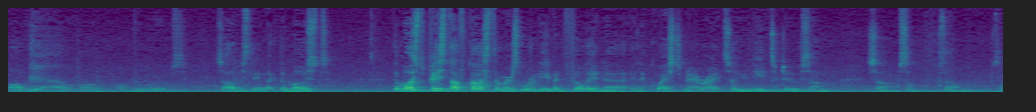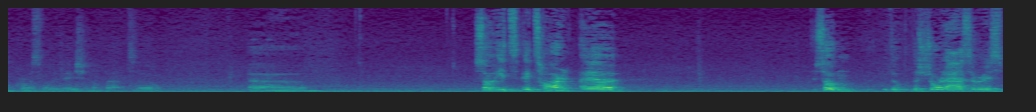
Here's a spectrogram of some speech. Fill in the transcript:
of the of, of the rooms. So obviously like the most the most pissed off customers wouldn't even fill in a, in a questionnaire right? So you need to do some some some some some cross validation of that. So um, so it's it's hard. Uh, so the, the short answer is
